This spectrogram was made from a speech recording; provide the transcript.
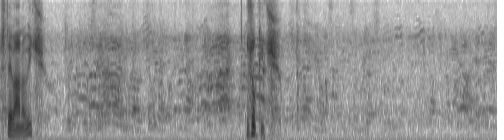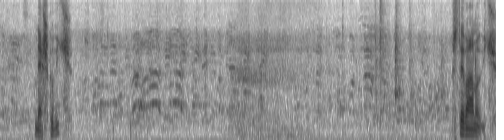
Stevanović, Zukić. Nešković. Stevanović.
